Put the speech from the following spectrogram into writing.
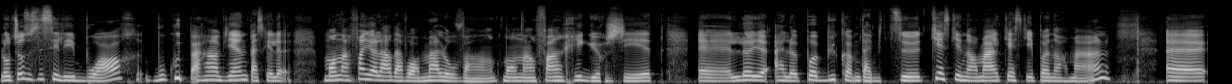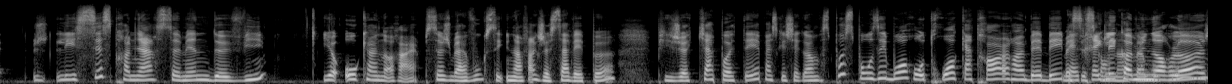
L'autre chose aussi, c'est les boire. Beaucoup de parents viennent parce que mon enfant, il a l'air d'avoir mal au ventre. Mon enfant régurgite. Euh, là, elle n'a pas bu comme d'habitude. Qu'est-ce qui est normal? Qu'est-ce qui n'est pas normal? Euh, les six premières semaines de vie, il n'y a aucun horaire. Puis ça, je m'avoue que c'est une affaire que je ne savais pas. Puis je capotais parce que j'étais comme, c'est pas supposé boire aux 3-4 heures un bébé, Mais puis être réglé comme une beaucoup. horloge.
